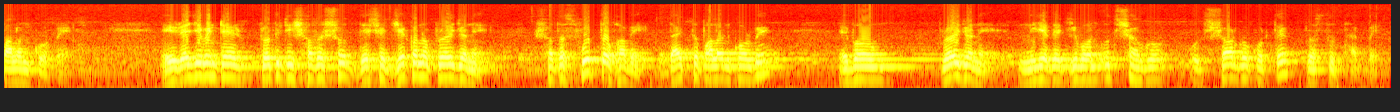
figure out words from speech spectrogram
পালন করবে। এই রেজিমেন্টের প্রতিটি সদস্য দেশের যে কোনো প্রয়োজনে স্বতঃস্ফূর্তভাবে দায়িত্ব পালন করবে এবং প্রয়োজনে নিজেদের জীবন উৎসর্গ উৎসর্গ করতে প্রস্তুত থাকবে।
